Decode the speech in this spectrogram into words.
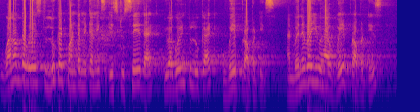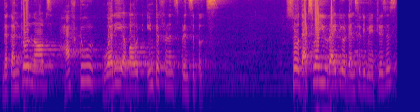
One of the ways to look at quantum mechanics is to say that you are going to look at wave properties and whenever you have wave properties, the control knobs have to worry about interference principles. So that's why you write your density matrices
